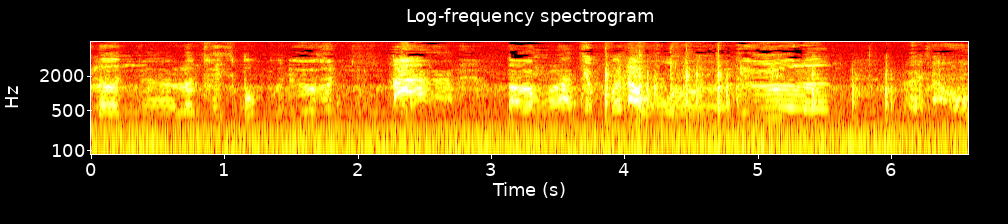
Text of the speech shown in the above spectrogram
lên ờ, lên facebook rồi đưa hình tà toàn là chụp ở đâu ờ, đưa lên, rồi nổ.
